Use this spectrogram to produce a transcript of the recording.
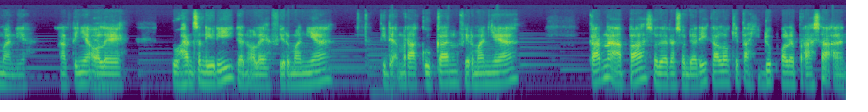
iman ya. Artinya Ya. oleh Tuhan sendiri dan oleh firman-Nya, tidak meragukan firman-Nya, karena apa, saudara-saudari? Kalau kita hidup oleh perasaan,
